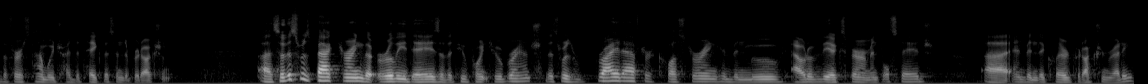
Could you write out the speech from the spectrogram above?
the first time we tried to take this into production. Uh, so this was back during the early days of the 2.2 branch. This was right after clustering had been moved out of the experimental stage uh, and been declared production ready.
